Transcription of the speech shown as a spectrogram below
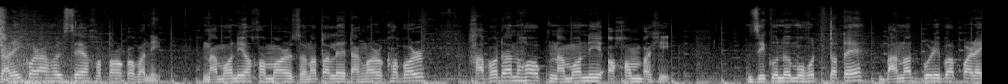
জাৰি কৰা হৈছে সতৰ্কবাণী। নামনি অসমৰ জনতালৈ ডাঙৰ খবৰ। সাৱধান হওক নামনি অসমবাসী। যিকোনো মুহূৰ্ততে বানত বুৰিব পাৰে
